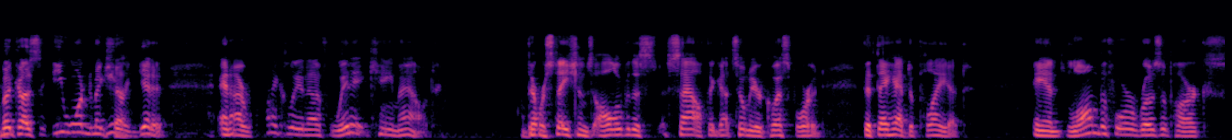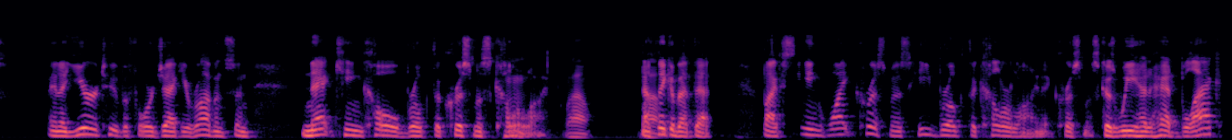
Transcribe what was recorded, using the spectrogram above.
because he wanted to make sure Yeah. he'd get it. And ironically enough, when it came out, there were stations all over the South that got so many requests for it that they had to play it. And long before Rosa Parks and a year or two before Jackie Robinson, Nat King Cole broke the Christmas color hmm. line. Wow. Now Wow. think about that. By singing White Christmas, he broke the color line at Christmas because we had had black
